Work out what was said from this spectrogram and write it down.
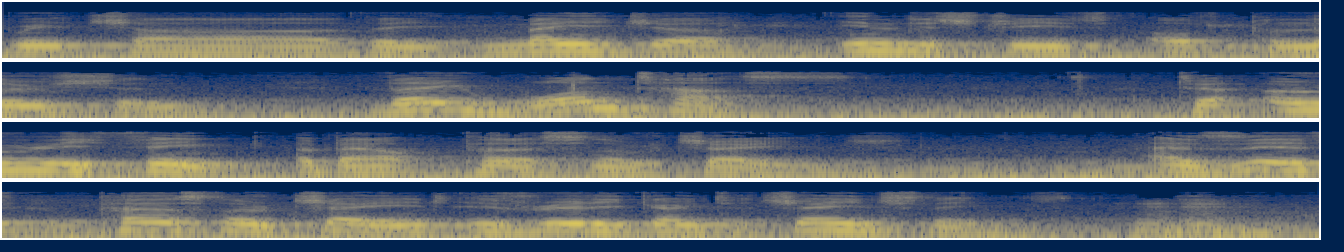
which are the major industries of pollution, they want us to only think about personal change, as if personal change is really going to change things.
